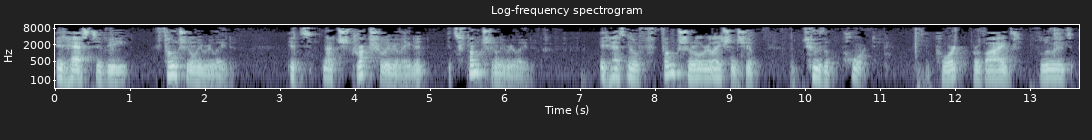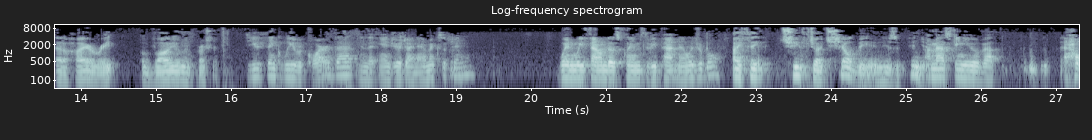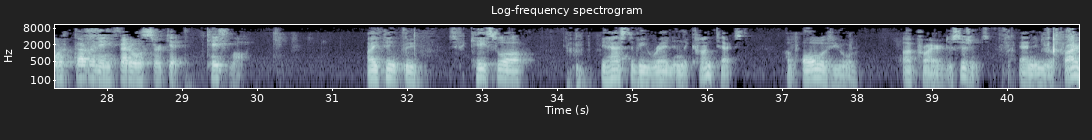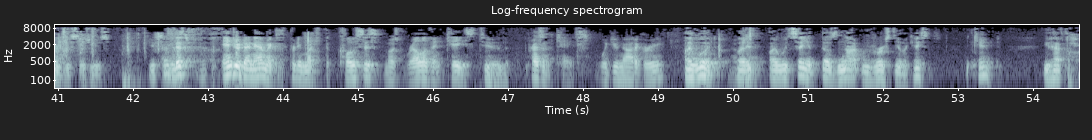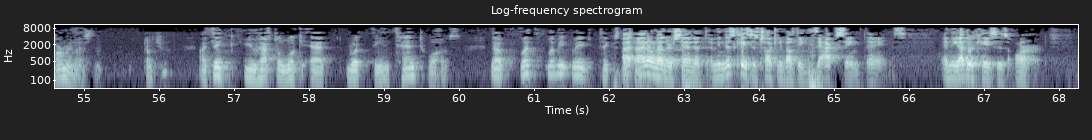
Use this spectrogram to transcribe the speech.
It has to be functionally related. It's not structurally related, it's functionally related. It has no functional relationship to the port. The port provides fluids at a higher rate of volume and pressure. Do you think we required that in the angiodynamics opinion? When we found those claims to be patent eligible? I think Chief Judge Shelby, in his opinion. I'm asking you about our governing federal circuit case law. I think the case law, it has to be read in the context of all of your prior decisions. And in your prior decisions, you said... Angiodynamics is pretty much the closest, most relevant case to mm-hmm. the present case. Would you not agree? I would, but I would say it does not reverse the other cases. It can't. You have to harmonize them, don't you? I think you have to look at what the intent was. Now, let let me let me take a step back. I don't understand that. I mean, this case is talking about the exact same things, and the other cases aren't.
